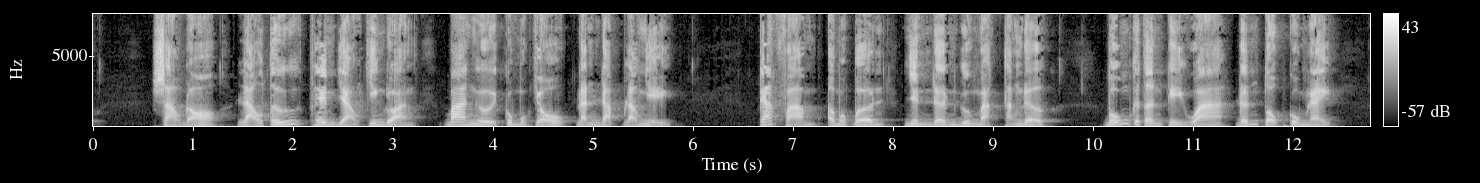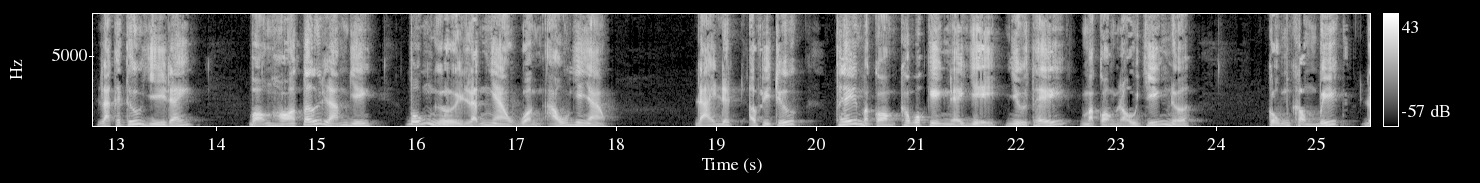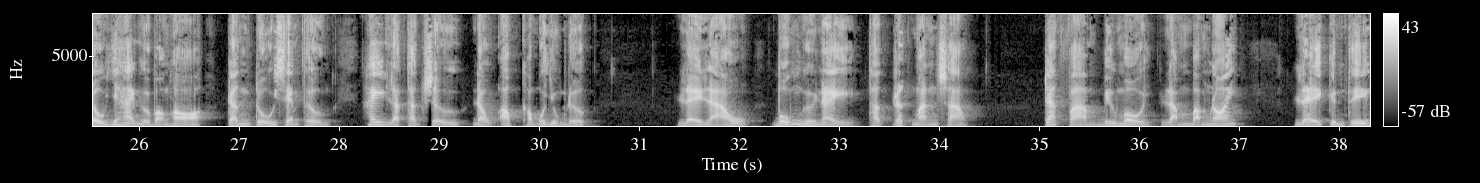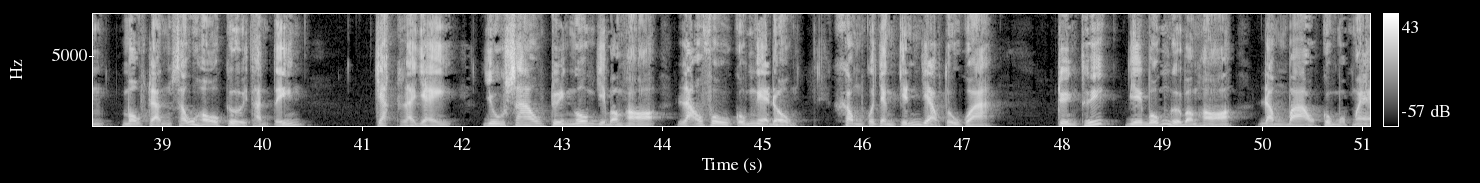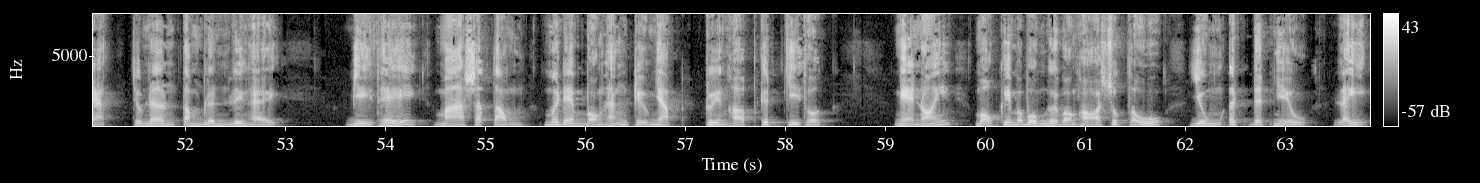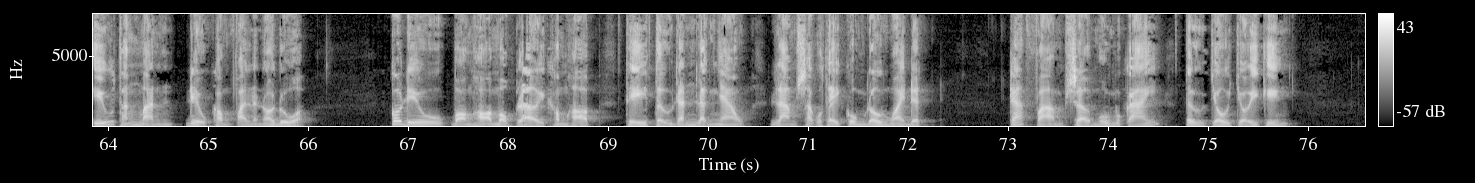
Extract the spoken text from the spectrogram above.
Sau đó, lão tứ thêm vào chiến đoàn, ba người cùng một chỗ đánh đập lão nhị. Trác Phàm ở một bên nhìn đến gương mặt thẳng đơ. Bốn cái tên kỳ hoa đến tột cùng này là cái thứ gì đấy? Bọn họ tới làm gì? Bốn người lẫn nhau quần ẩu với nhau. Đại địch ở phía trước, thế mà còn không có kiên nể gì như thế mà còn nổi chiến nữa. Cũng không biết đối với hai người bọn họ trần trụi xem thường hay là thật sự đầu óc không có dùng được. Lệ lão, bốn người này thật rất mạnh sao? Trác Phàm biểu môi lẩm bẩm nói. Lệ Kinh Thiên một trận xấu hổ cười thành tiếng. Chắc là vậy, dù sao truyền ngôn về bọn họ, lão phu cũng nghe đồn, không có chân chính vào thủ qua. Truyền thuyết về bốn người bọn họ, đồng bào cùng một mẹ, cho nên tâm linh liên hệ. Vì thế mà sách tông mới đem bọn hắn triệu nhập, truyền hợp kích chi thuật. Nghe nói, một khi mà bốn người bọn họ xuất thủ, dùng ít địch nhiều, lấy yếu thắng mạnh đều không phải là nói đùa. Có điều bọn họ một lời không hợp thì tự đánh lẫn nhau, làm sao có thể cùng đối ngoại địch. Trác Phàm sờ mũi một cái, từ chối cho ý kiến.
